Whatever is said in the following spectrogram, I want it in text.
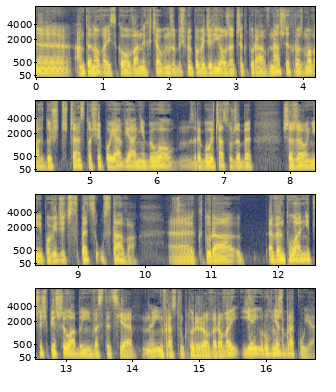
e, antenowej skołowanych chciałbym, żebyśmy powiedzieli o rzeczy, która w naszych rozmowach dość często się pojawia, a nie było z reguły czasu, żeby szerzej o niej powiedzieć, spec ustawa, e, która ewentualnie przyspieszyłaby inwestycje y, infrastruktury rowerowej. Jej również brakuje,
